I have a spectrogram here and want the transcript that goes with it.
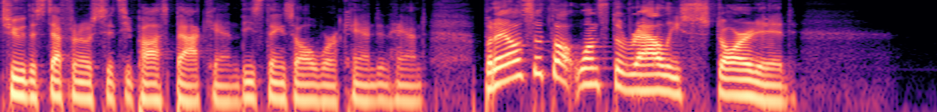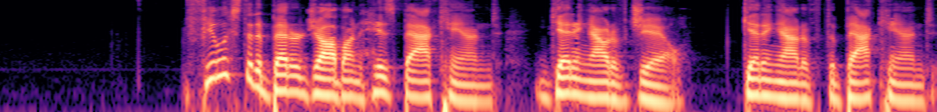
to the Stefano Tsitsipas backhand. These things all work hand in hand. But I also thought once the rally started, Felix did a better job on his backhand getting out of jail, getting out of the backhand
